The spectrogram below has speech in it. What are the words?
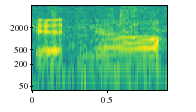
Shit, no!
